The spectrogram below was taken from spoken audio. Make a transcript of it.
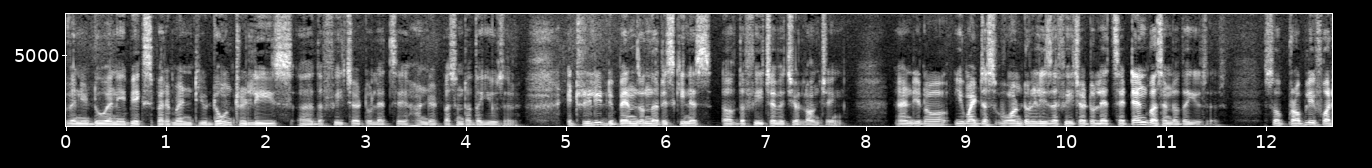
when you do an A/B experiment, you don't release uh, the feature to let's say 100% of the user. It really depends on the riskiness of the feature which you're launching, and you know you might just want to release a feature to let's say 10% of the users. So probably for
